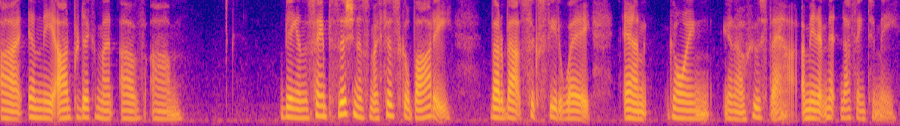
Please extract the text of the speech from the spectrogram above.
uh, in the odd predicament of um, being in the same position as my physical body, but about six feet away, and going, you know, who's that? I mean, it meant nothing to me.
